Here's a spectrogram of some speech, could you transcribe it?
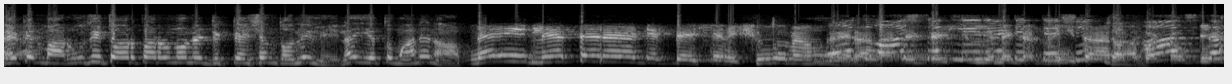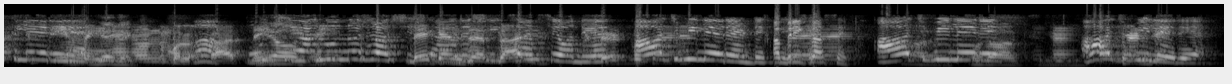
लेकिन मारूजी तौर पर उन्होंने डिक्टेशन तो नहीं ली ना ये तो माने ना आप। नहीं लेते रहे डिक्टेशन शुरू में वो तो आज रहे था हैं। हाँ, लेकिन भी ले रहे हैं। अमेरिका से। आज भी ले रहे हैं। आज भी ले रहे हैं।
